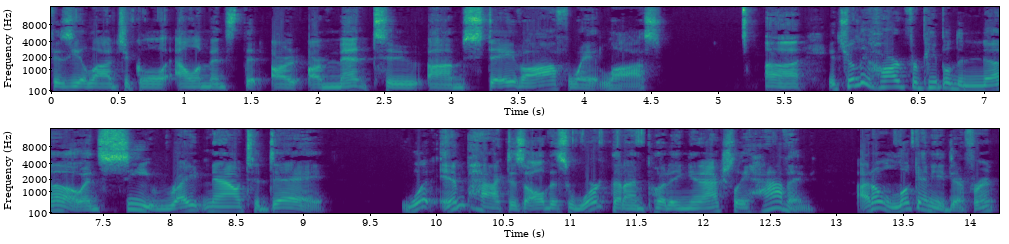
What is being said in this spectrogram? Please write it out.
physiological elements that are are meant to um, stave off weight loss. Uh, it's really hard for people to know and see right now today what impact is all this work that I'm putting in actually having. I don't look any different.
